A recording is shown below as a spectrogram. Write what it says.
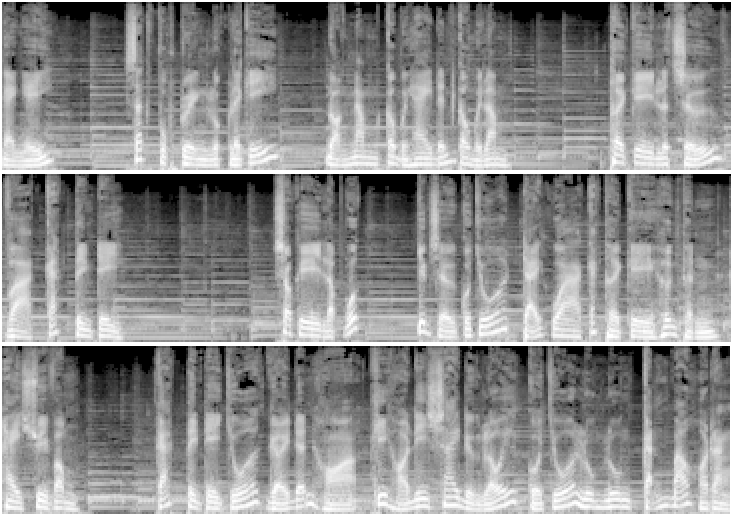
ngày nghỉ. Sách Phục truyền luật lệ ký, đoạn 5 câu 12 đến câu 15. Thời kỳ lịch sử và các tiên tri Sau khi lập quốc, dân sự của Chúa trải qua các thời kỳ hưng thịnh hay suy vong – các tiên tri Chúa gửi đến họ khi họ đi sai đường lối của Chúa luôn luôn cảnh báo họ rằng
